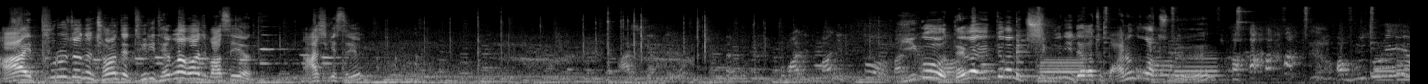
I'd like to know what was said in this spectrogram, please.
아이 프로저는 저한테 들이대려고 하지 마세요 아시겠어요? 이거 또- 내가 1등하면 지분이 내가 더 많은 것 같은데 아 무슨 소리예요?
